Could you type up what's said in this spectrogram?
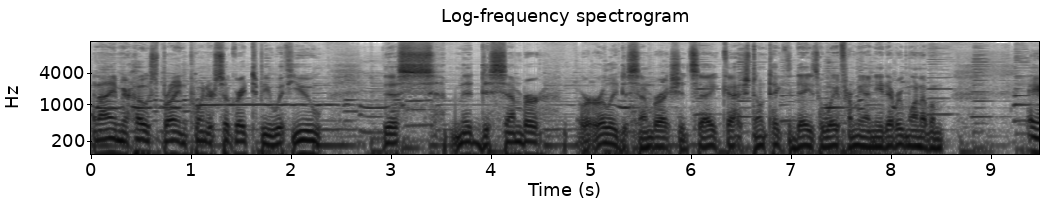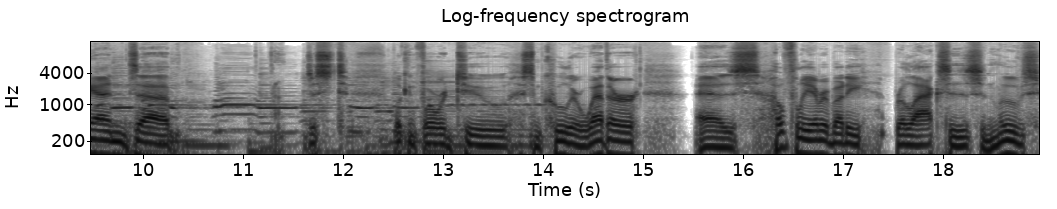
and I am your host, Brian Pointer. So great to be with you this mid December, or early December, I should say. Gosh, don't take the days away from me. I need every one of them. And uh, just looking forward to some cooler weather as hopefully everybody relaxes and moves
